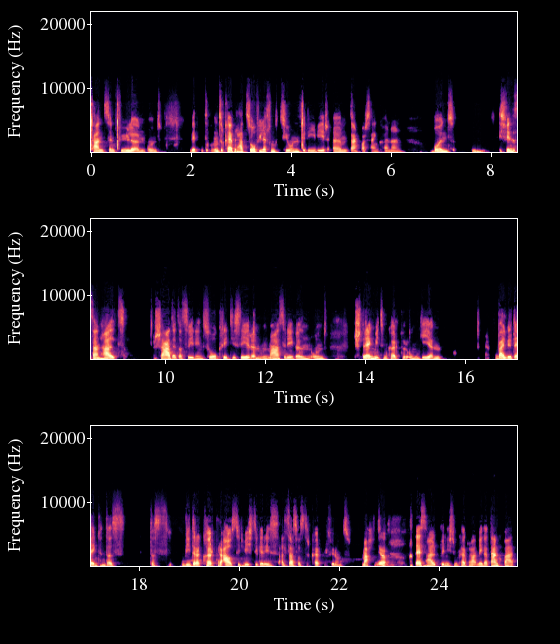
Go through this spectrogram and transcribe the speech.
tanzen, fühlen und wir, unser Körper hat so viele Funktionen, für die wir ähm, dankbar sein können. Und ich finde es dann halt schade, dass wir ihn so kritisieren und maßregeln und streng mit dem Körper umgehen, weil wir denken, dass das, wie der Körper aussieht, wichtiger ist als das, was der Körper für uns macht. Ja. Und deshalb bin ich dem Körper halt mega dankbar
